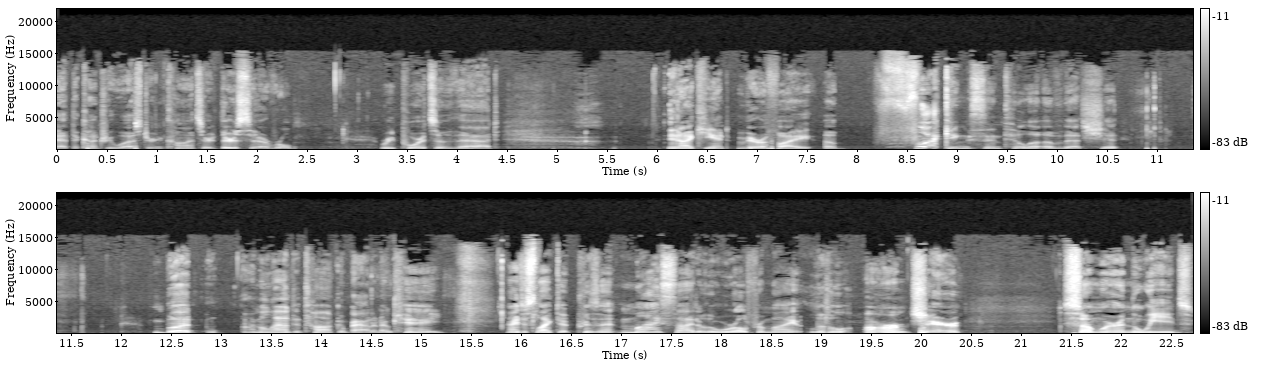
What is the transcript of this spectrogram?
at the country western concert. There's several reports of that, and I can't verify a fucking scintilla of that shit. But I'm allowed to talk about it, okay? I just like to present my side of the world from my little armchair somewhere in the weeds.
